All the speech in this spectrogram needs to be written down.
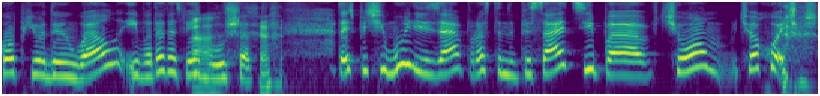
«hope you're doing well» и вот этот весь А. bullshit. То есть почему нельзя просто написать, типа, в чем, что хочешь,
